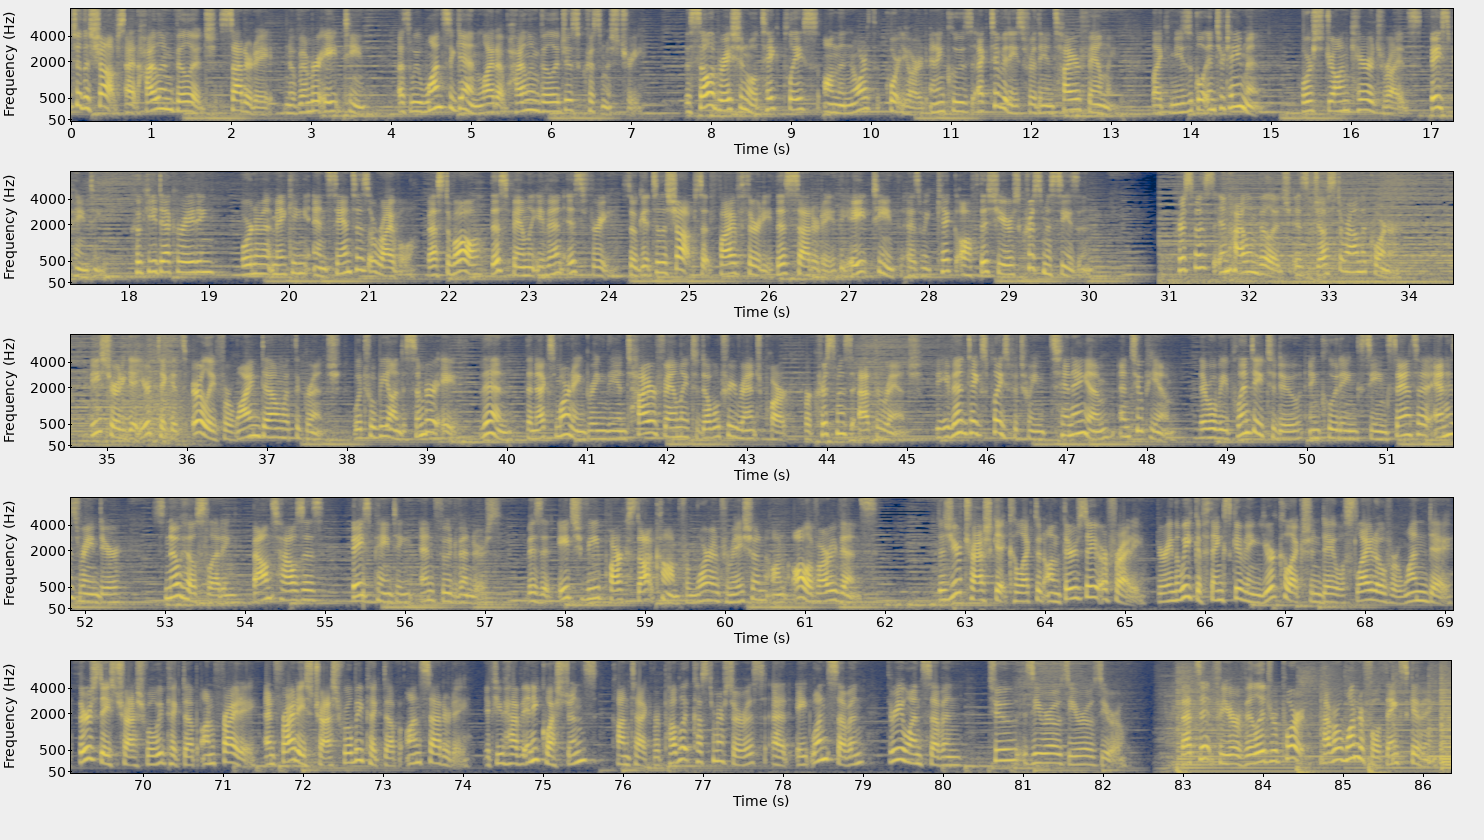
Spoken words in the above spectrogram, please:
to the shops at Highland Village Saturday, November 18th, as we once again light up Highland Village's Christmas tree. The celebration will take place on the North Courtyard and includes activities for the entire family, like musical entertainment, horse-drawn carriage rides, face painting, cookie decorating, ornament making, and Santa's arrival. Best of all, this family event is free. So get to the shops at 5.30 this Saturday, the 18th, as we kick off this year's Christmas season. Christmas in Highland Village is just around the corner. Be sure to get your tickets early for Wind Down with the Grinch, which will be on December 8th. Then, the next morning, bring the entire family to Doubletree Ranch Park for Christmas at the Ranch. The event takes place between 10 a.m. and 2 p.m. There will be plenty to do, including seeing Santa and his reindeer, snow hill sledding, bounce houses, face painting, and food vendors. Visit hvparks.com for more information on all of our events. Does your trash get collected on Thursday or Friday? During the week of Thanksgiving, your collection day will slide over one day. Thursday's trash will be picked up on Friday, and Friday's trash will be picked up on Saturday. If you have any questions, contact Republic Customer Service at 817-317-2000. That's it for your Village Report. Have a wonderful Thanksgiving.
